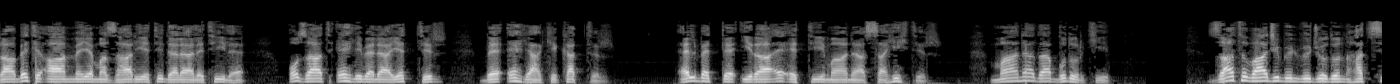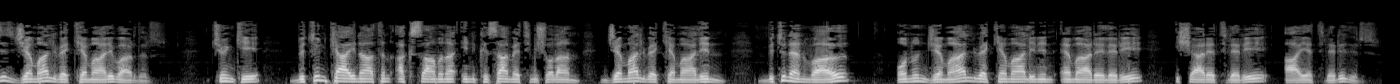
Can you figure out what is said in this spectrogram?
rağbeti âmmeye mazhariyeti delaletiyle o zat ehli velayettir ve ehli hakikattır. Elbette irae ettiği mana sahihtir. Mana da budur ki Zat-ı vacibül vücudun hadsiz cemal ve kemali vardır. Çünkü bütün kainatın aksamına inkısam etmiş olan cemal ve kemalin bütün envaı onun cemal ve kemalinin emareleri, işaretleri, ayetleridir.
